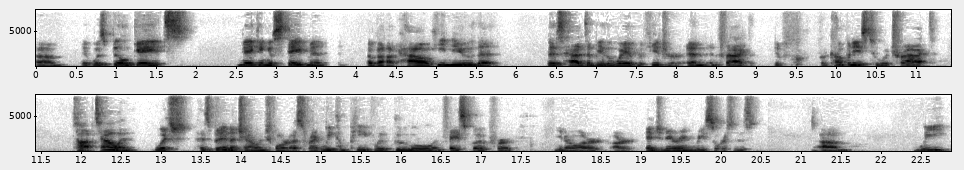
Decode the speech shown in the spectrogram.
Um, it was Bill Gates making a statement about how he knew that this had to be the way of the future. And in fact, if for companies to attract top talent, which has been a challenge for us, right? We compete with Google and Facebook for, you know, our, our engineering resources um, we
